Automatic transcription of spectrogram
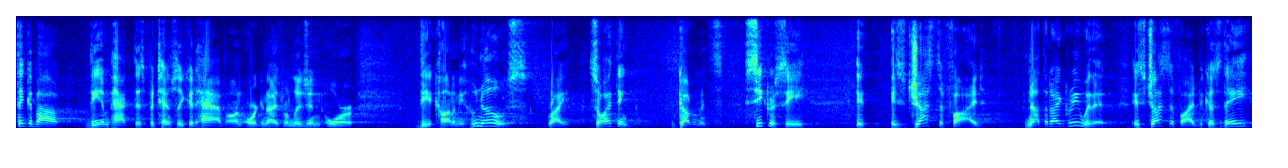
Think about the impact this potentially could have on organized religion or the economy. Who knows, right? So I think government secrecy it is justified, not that I agree with it, it's justified because they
